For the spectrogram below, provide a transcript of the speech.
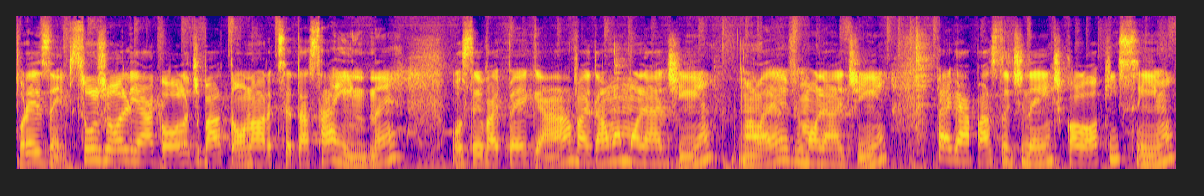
por exemplo, sujou ali a gola de batom na hora que você tá saindo, né? Você vai pegar, vai dar uma molhadinha, uma leve molhadinha, pegar a pasta de dente, coloca em cima,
